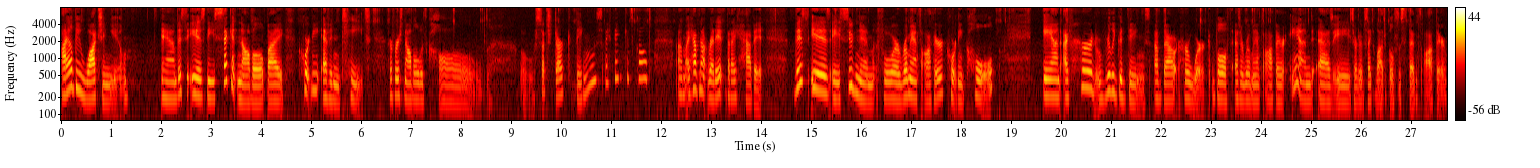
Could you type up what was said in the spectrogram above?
I'll Be Watching You. And this is the second novel by Courtney Evan Tate. Her first novel was called, oh, Such Dark Things, I think it's called. Um, I have not read it, but I have it. This is a pseudonym for romance author Courtney Cole. And I've heard really good things about her work, both as a romance author and as a sort of psychological suspense author.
